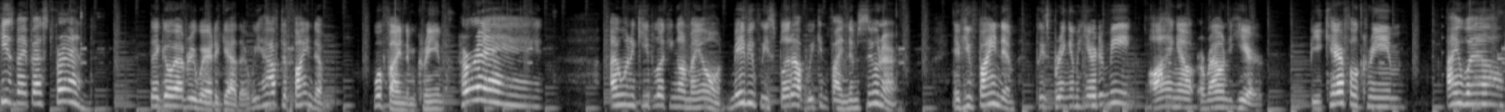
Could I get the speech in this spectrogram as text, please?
He's my best friend. They go everywhere together. We have to find him. We'll find him, Cream. Hooray! I want to keep looking on my own. Maybe if we split up, we can find him sooner. If you find him, please bring him here to me. I'll hang out around here. Be careful, Cream. I will.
